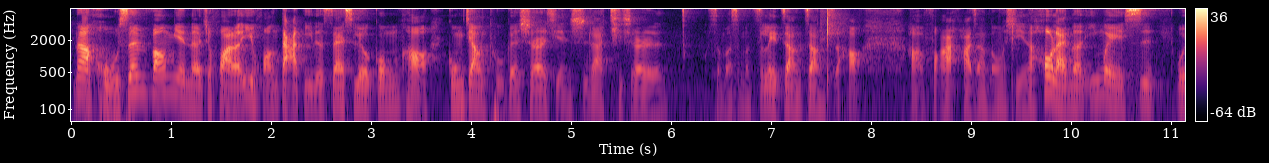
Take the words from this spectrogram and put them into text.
那虎身方面呢，就画了玉皇大帝的三十六宫，好工匠图跟十二贤士啦，七十二人什么什么之类，这样这样子哈，好画画这样东西。那后来呢，因为是我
